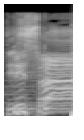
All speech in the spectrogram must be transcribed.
Despise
